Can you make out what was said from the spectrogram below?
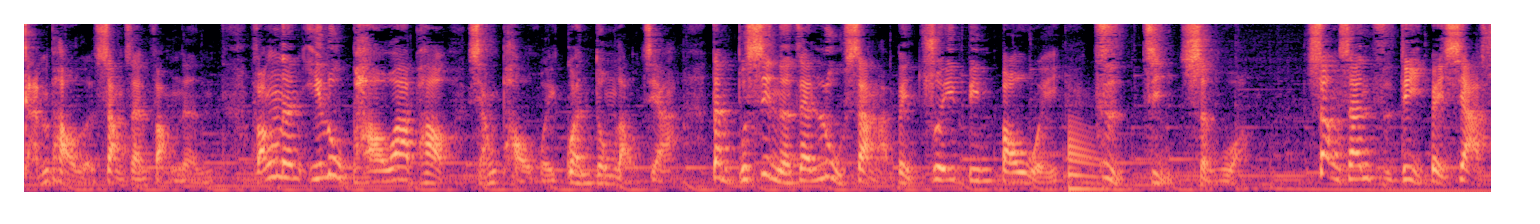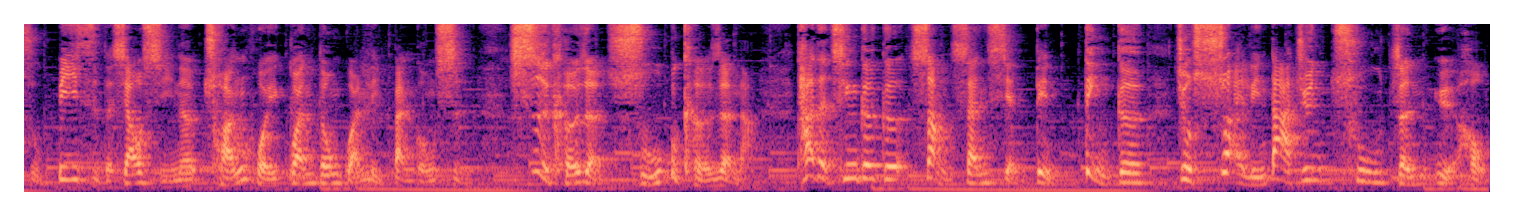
赶跑了上山房能。房能一路跑啊跑，想跑回关东老家，但不幸呢，在路上啊被追兵包围，自尽身亡。上山子弟被下属逼死的消息呢，传回关东管理办公室，是可忍，孰不可忍啊！他的亲哥哥上山显定，定哥就率领大军出征越后。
